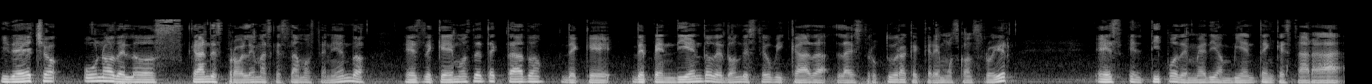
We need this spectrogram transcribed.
Y de hecho, uno de los grandes problemas que estamos teniendo es de que hemos detectado de que dependiendo de dónde esté ubicada la estructura que queremos construir, es el tipo de medio ambiente en que estará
